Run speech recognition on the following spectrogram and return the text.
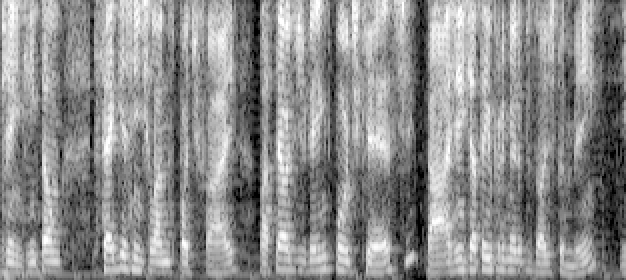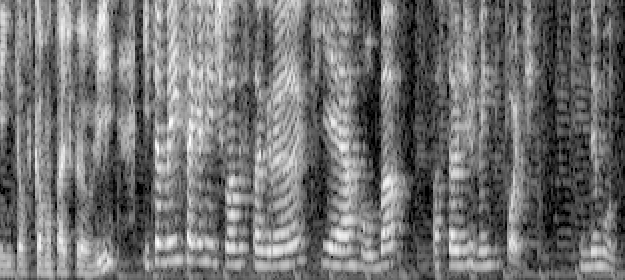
Gente, então segue a gente lá no Spotify, Pastel de Vento Podcast, tá? A gente já tem o primeiro episódio também, então fica à vontade para ouvir. E também segue a gente lá no Instagram, que é arroba pastel de vento pode. Com demudo.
